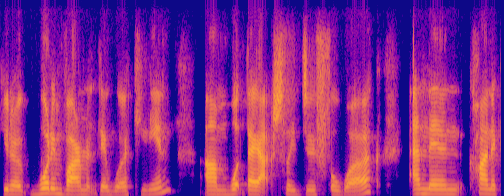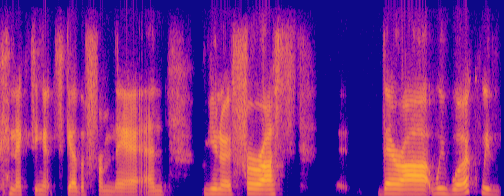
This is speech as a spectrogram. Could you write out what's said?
you know, what environment they're working in, um, what they actually do for work, and then kind of connecting it together from there. And, you know, for us, there are we work with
